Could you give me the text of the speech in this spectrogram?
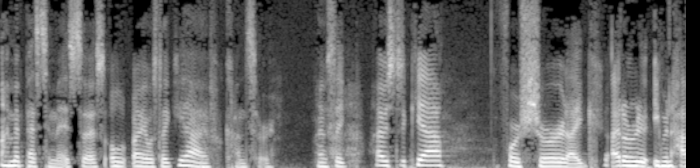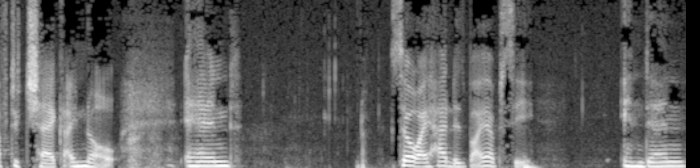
I'm a pessimist, so I was, I was like, yeah, I have cancer. I was like, I was like, yeah, for sure. Like, I don't really even have to check. I know. And so I had this biopsy, and then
